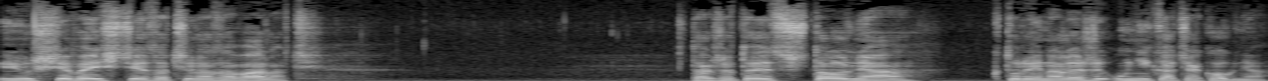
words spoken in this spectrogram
I już się wejście zaczyna zawalać. Także to jest sztolnia, której należy unikać jak ognia.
